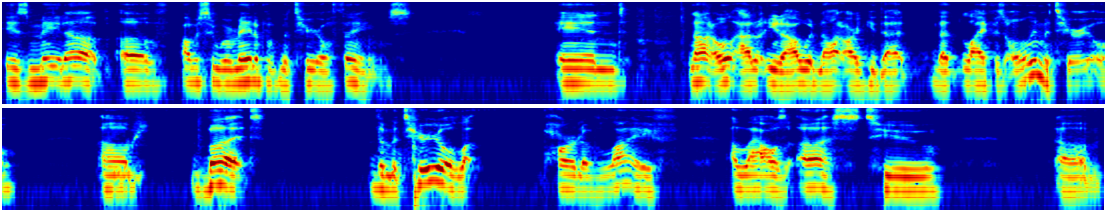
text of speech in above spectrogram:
is made up of obviously we're made up of material things. And not only I don't, you know I would not argue that that life is only material um, but the material part of life allows us to um,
